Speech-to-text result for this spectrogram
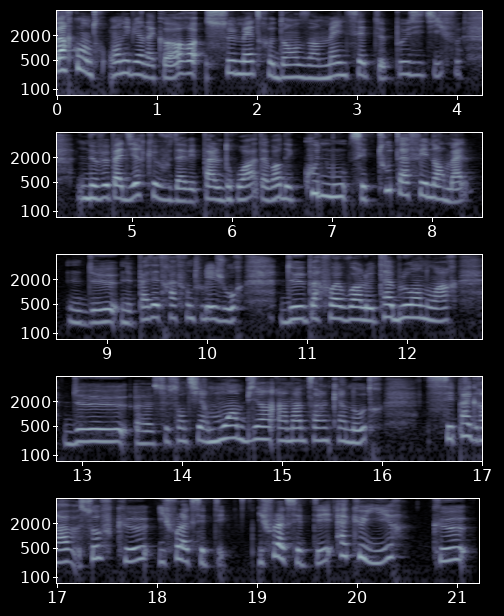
Par contre, on est bien d'accord, se mettre dans un mindset positif ne veut pas dire que vous n'avez pas le droit d'avoir des coups de mou. C'est tout à fait normal de ne pas être à fond tous les jours, de parfois avoir le tableau en noir, de euh, se sentir moins bien un matin qu'un autre, c'est pas grave, sauf que il faut l'accepter. Il faut l'accepter, accueillir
